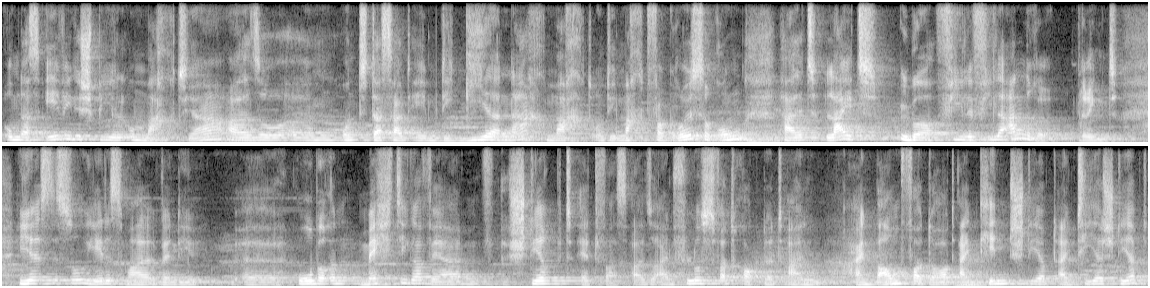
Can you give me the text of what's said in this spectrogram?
um das ewige Spiel um Macht, ja, also ähm, und dass halt eben die Gier nach Macht und die Machtvergrößerung halt Leid über viele, viele andere bringt. Hier ist es so, jedes Mal, wenn die äh, Oberen mächtiger werden, stirbt etwas. Also ein Fluss vertrocknet, ein, ein Baum verdorrt, ein Kind stirbt, ein Tier stirbt.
